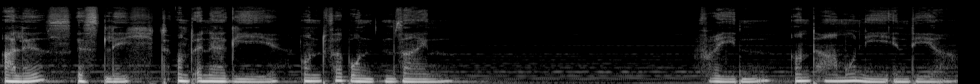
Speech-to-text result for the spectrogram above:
Alles ist Licht und Energie und Verbundensein. Frieden und Harmonie in dir.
